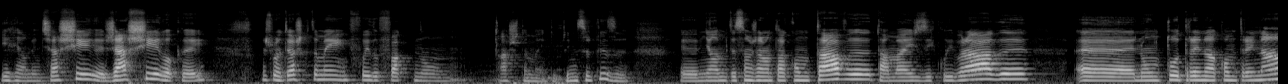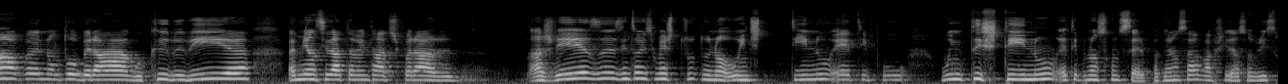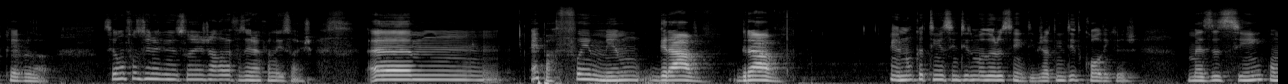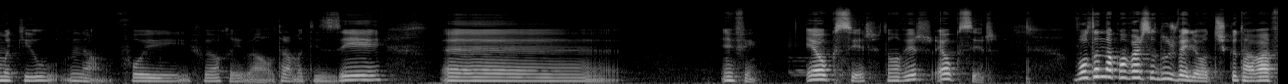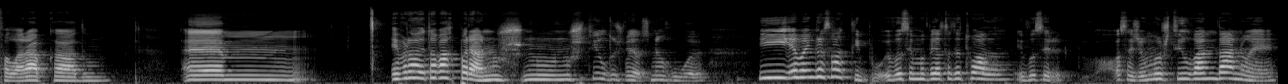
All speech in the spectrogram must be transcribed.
E realmente já chega, já chega, ok? Mas pronto, eu acho que também foi do facto de não. Acho também, tipo, tenho certeza. A minha alimentação já não está como estava, está mais desequilibrada, uh, não estou a treinar como treinava, não estou a beber a água que bebia, a minha ansiedade também está a disparar às vezes, então isso mexe tudo. O intestino é tipo. O intestino é tipo o nosso segundo cérebro. Para quem não sabe, vai pesquisar sobre isso porque é verdade. Se ele não funciona em condições, nada vai fazer em condições. Um, epá, foi mesmo grave, grave. Eu nunca tinha sentido uma dor assim, tipo, já tinha tido cólicas, mas assim, como aquilo, não, foi, foi horrível. Traumatizei, uh, enfim, é o que ser, estão a ver? É o que ser. Voltando à conversa dos velhotes que eu estava a falar há bocado, um, é verdade, eu estava a reparar nos, no, no estilo dos velhotes na rua e é bem engraçado, tipo, eu vou ser uma velhota tatuada, eu vou ser, ou seja, o meu estilo vai mudar, não é?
